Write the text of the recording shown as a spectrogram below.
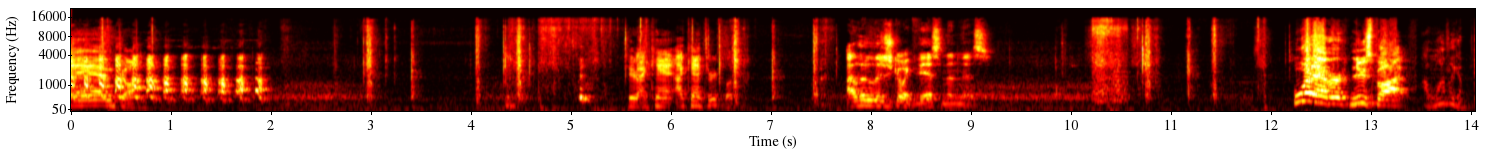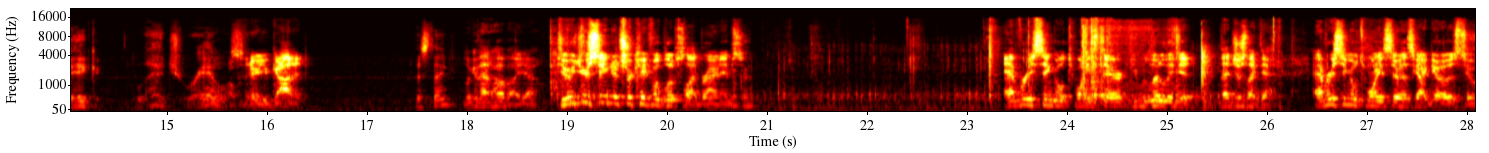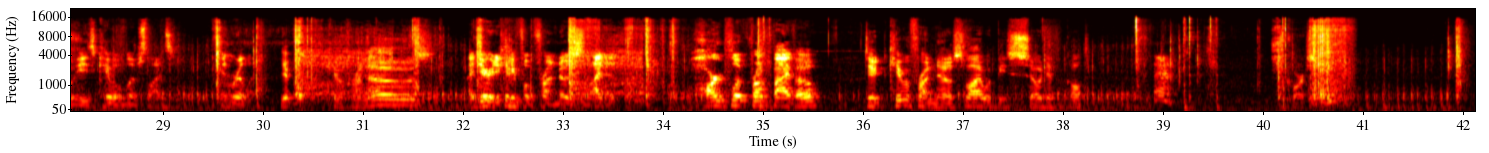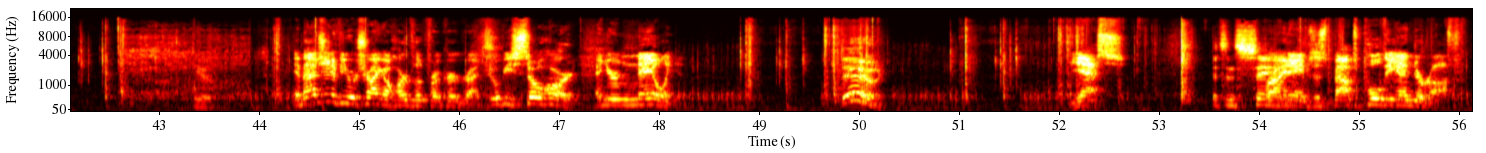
And gone. Dude, I can't. I can't three flip. I literally just go like this and then this. Whatever. New spot. I want like a big ledge Oh, there you got it. This thing? Look at that hubba, yeah. Do your signature kickflip blip slide, Brian Ames. Okay. Every single 20 stair, you literally did that just like that. Every single 20 stair this guy goes to, he's capable of blip slides. In real life. Yep. Kickflip front nose. I dare you to Kick- kickflip front nose slide it. Hard flip front 5-0. Dude, kickflip front nose slide would be so difficult. eh. Of course. Dude. Imagine if you were trying a hard flip front curve grind. It would be so hard, and you're nailing it. Dude! Yes, It's insane. Brian Ames is about to pull the ender off.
